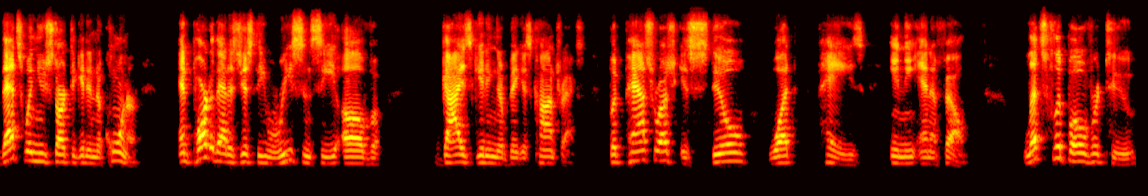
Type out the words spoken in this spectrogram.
that's when you start to get in a corner. And part of that is just the recency of guys getting their biggest contracts. But pass rush is still what pays in the NFL. Let's flip over to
